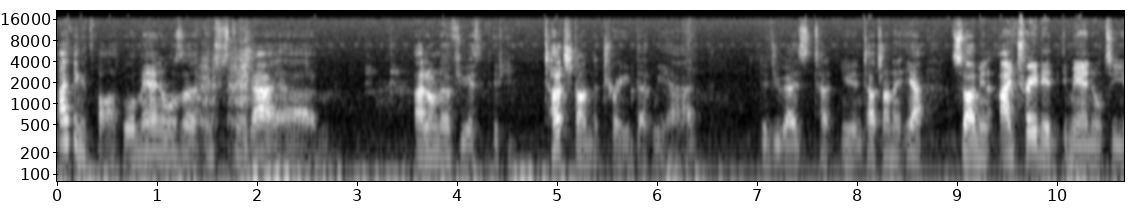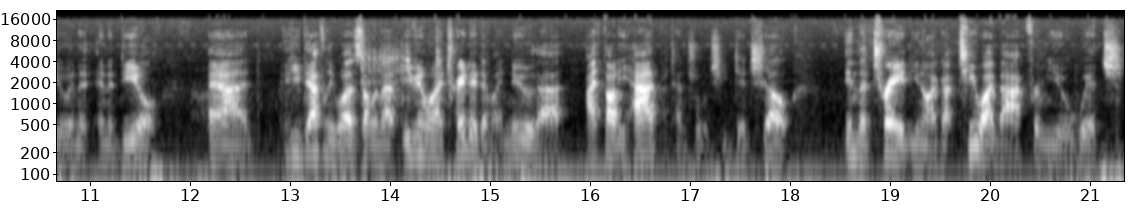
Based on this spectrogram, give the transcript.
I think it's possible. Emmanuel's an interesting guy. Um, I don't know if you guys if you touched on the trade that we had. Did you guys tou you didn't touch on it? Yeah. So I mean, I traded Emmanuel to you in a, in a deal, and he definitely was someone that even when I traded him, I knew that I thought he had potential, which he did show. In the trade, you know, I got Ty back from you, which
